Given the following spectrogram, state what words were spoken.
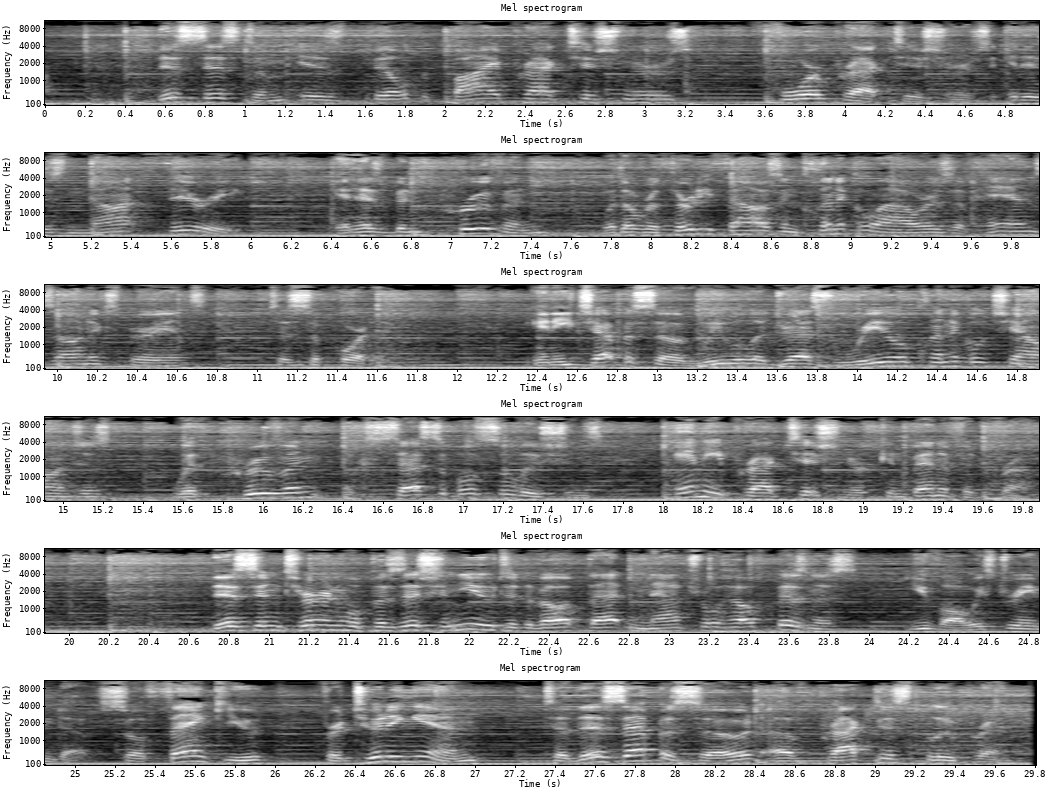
This system is built by practitioners for practitioners. It is not theory. It has been proven with over 30,000 clinical hours of hands on experience to support it. In each episode, we will address real clinical challenges with proven, accessible solutions any practitioner can benefit from. This, in turn, will position you to develop that natural health business you've always dreamed of. So, thank you for tuning in to this episode of Practice Blueprint.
